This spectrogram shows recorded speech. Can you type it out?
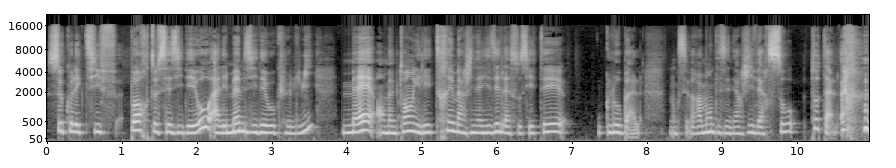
ce collectif porte ses idéaux, a les mêmes idéaux que lui, mais en même temps, il est très marginalisé de la société globale. Donc c'est vraiment des énergies verso totales.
